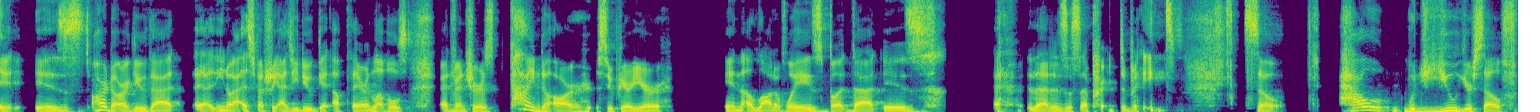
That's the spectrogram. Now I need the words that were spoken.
it is hard to argue that uh, you know especially as you do get up there in levels adventures kind of are superior in a lot of ways but that is that is a separate debate so how would you yourself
